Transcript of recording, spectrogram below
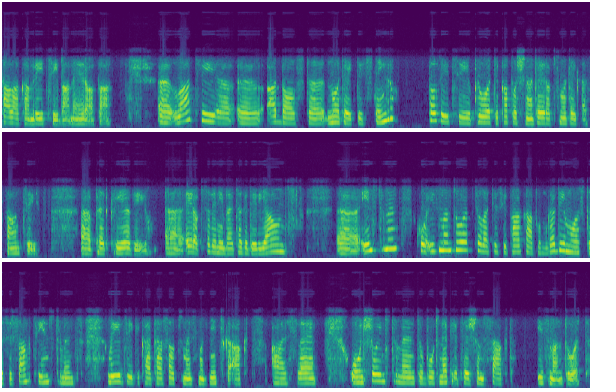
tālākām rīcībām Eiropā. Latvija atbalsta noteikti stingru pozīciju, proti paplašināt Eiropas noteiktās sankcijas uh, pret Krieviju. Uh, Eiropas Savienībai tagad ir jauns uh, instruments, ko izmanto cilvēktiesību pārkāpumu gadījumos. Tas ir sankciju instruments, līdzīgi kā tā saucamais Magnitska akts ASV. Un šo instrumentu būtu nepieciešams sākt izmantot,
